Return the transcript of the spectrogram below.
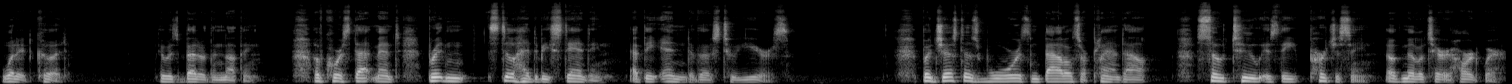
what it could. It was better than nothing. Of course, that meant Britain still had to be standing at the end of those two years. But just as wars and battles are planned out, so too is the purchasing of military hardware.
